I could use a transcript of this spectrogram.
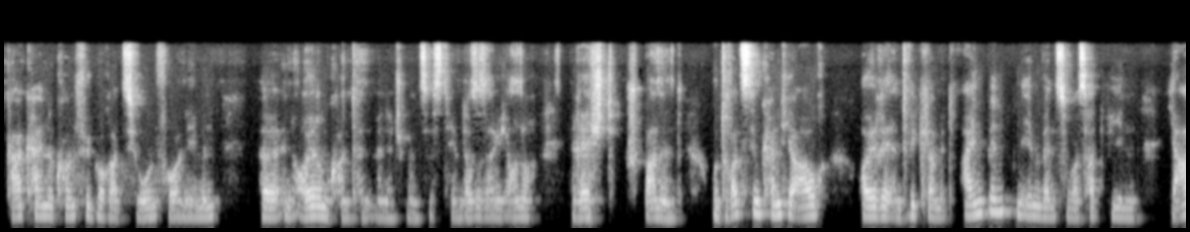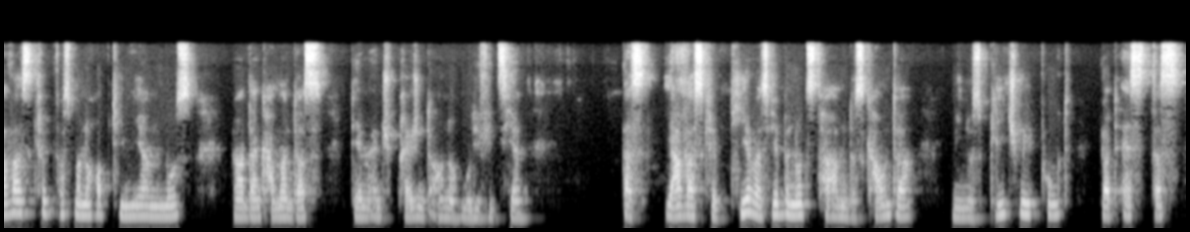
gar keine Konfiguration vornehmen äh, in eurem Content-Management-System. Das ist eigentlich auch noch recht spannend. Und trotzdem könnt ihr auch eure Entwickler mit einbinden, eben wenn es sowas hat wie ein JavaScript, was man noch optimieren muss, ja, dann kann man das dementsprechend auch noch modifizieren. Das JavaScript hier, was wir benutzt haben, das counter-bleachme.js, das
